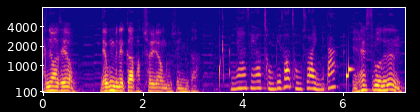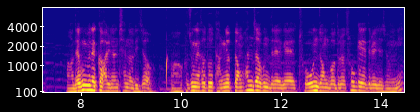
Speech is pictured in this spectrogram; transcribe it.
안녕하세요. 내분비내과 박철영 교수입니다. 안녕하세요. 정비서 정주아입니다. 예, 헬스로드는 어, 내분비내과 관련 채널이죠. 어, 그 중에서도 당뇨병 환자분들에게 좋은 정보들을 소개해드릴 예정이니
